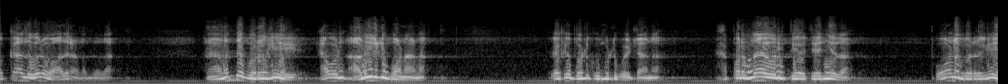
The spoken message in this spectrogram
உக்காந்த பிறகு வாதம் நடந்ததான் நடந்த பிறகு அவன் அழுகிட்டு போனானா. வெக்கப்பட்டு கும்பிட்டு போயிட்டானா. அப்புறம் தான் இவருக்கு தெ தெரிஞ்சதான் போன பிறகு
